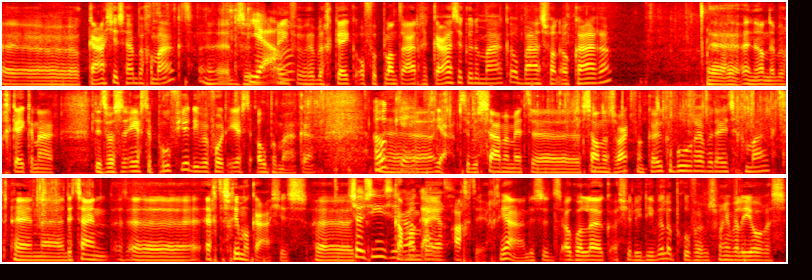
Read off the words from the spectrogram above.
uh, kaasjes hebben gemaakt. dus ja. even, we hebben gekeken of we plantaardige kazen kunnen maken op basis van Okara. Uh, en dan hebben we gekeken naar. Dit was een eerste proefje die we voor het eerst openmaken. Oké. Okay. Uh, ja, dus hebben we samen met uh, Sanne Zwart van Keukenboeren hebben deze gemaakt. En dit zijn echte schimmelkaasjes. Zo zien ze er ook uit. Camembert-achtig. Ja, dus het is ook wel leuk als jullie die willen proeven. Misschien willen Joris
